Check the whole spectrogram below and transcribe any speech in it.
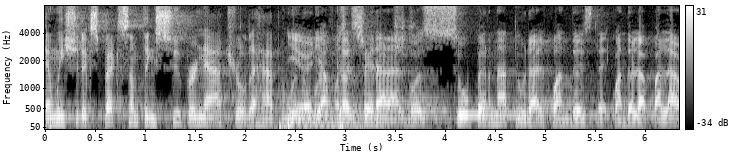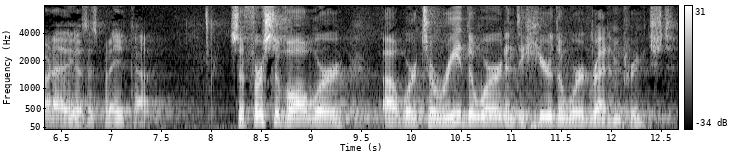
And we should expect something supernatural to happen when the Word of God is esperar preached. algo supernatural cuando, este, cuando la palabra de Dios es predicada. So, first of all, we're, uh, we're to read the Word and to hear the Word read and preached.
